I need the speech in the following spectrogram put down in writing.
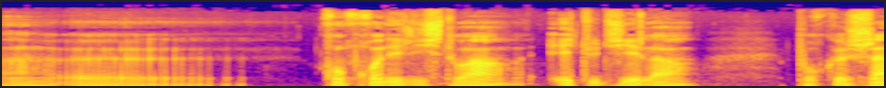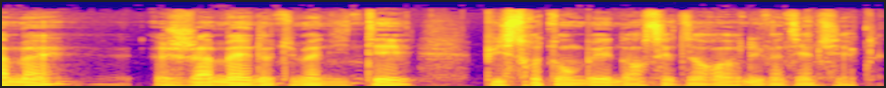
hein, euh, comprenez l'histoire, étudiez-la pour que jamais, jamais notre humanité puisse retomber dans cette horreur du XXe siècle.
